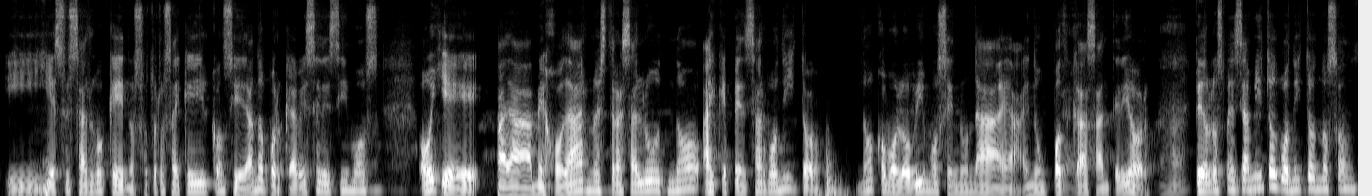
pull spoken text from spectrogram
Y eso es algo que nosotros hay que ir considerando porque a veces decimos, oye, para mejorar nuestra salud, no, hay que pensar bonito, ¿no? Como lo vimos en, una, en un podcast anterior. Ajá. Pero los pensamientos bonitos no son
